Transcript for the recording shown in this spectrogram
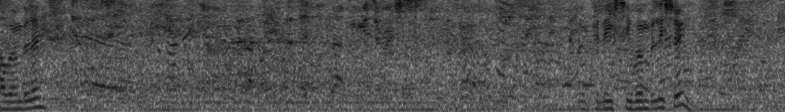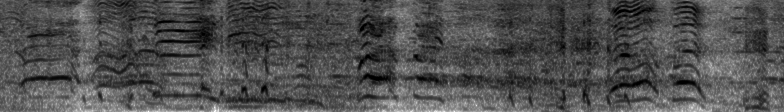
Goodbye, Wembley. Hopefully, see Wembley soon. Okay,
